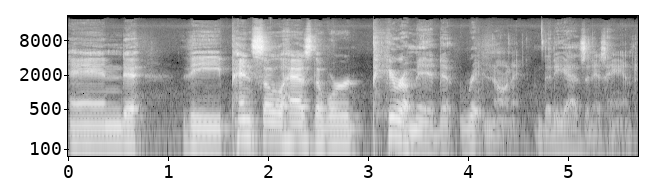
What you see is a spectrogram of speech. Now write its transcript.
and the pencil has the word pyramid written on it that he has in his hand.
